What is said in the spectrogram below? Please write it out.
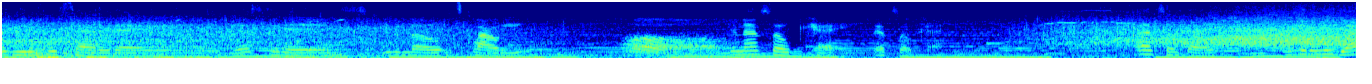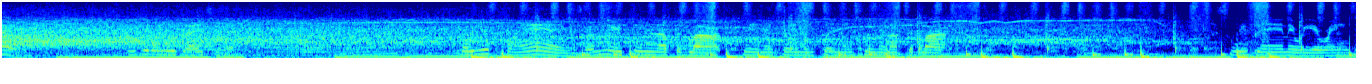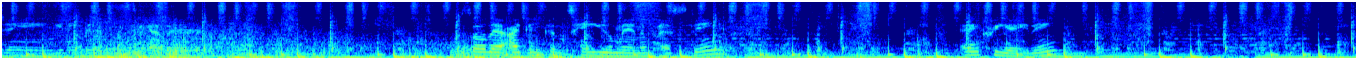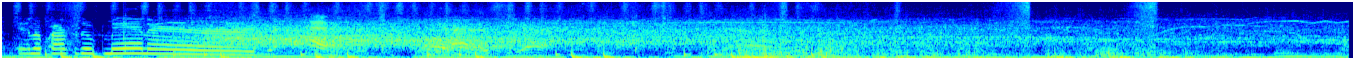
a beautiful Saturday. Yes, it is. Even though it's cloudy. And that's okay. That's okay. That's okay. We get a new day. We get a new day today. What are your plans? I'm here cleaning up the block. Cleaning, cleaning, cleaning, cleaning up the block. I can continue manifesting and creating in a positive manner.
